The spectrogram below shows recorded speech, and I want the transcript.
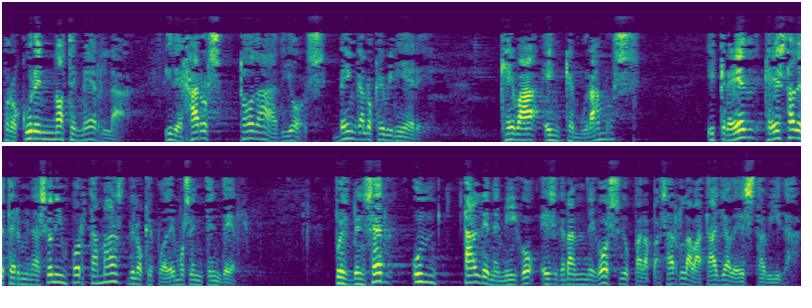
Procuren no temerla y dejaros toda a Dios, venga lo que viniere. ¿Qué va en que muramos? y creed que esta determinación importa más de lo que podemos entender. Pues vencer un tal enemigo es gran negocio para pasar la batalla de esta vida.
